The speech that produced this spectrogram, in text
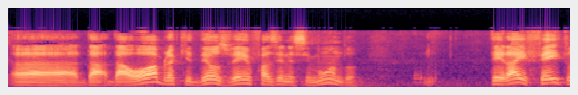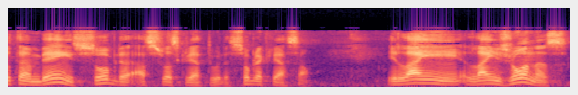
uh, da, da obra que Deus veio fazer nesse mundo terá efeito também sobre as suas criaturas, sobre a criação. E lá em, lá em Jonas,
